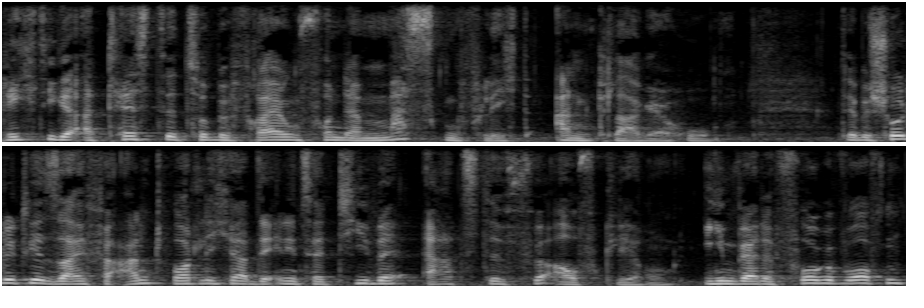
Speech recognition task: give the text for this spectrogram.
richtiger Atteste zur Befreiung von der Maskenpflicht Anklage erhoben. Der Beschuldigte sei Verantwortlicher der Initiative Ärzte für Aufklärung. Ihm werde vorgeworfen,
